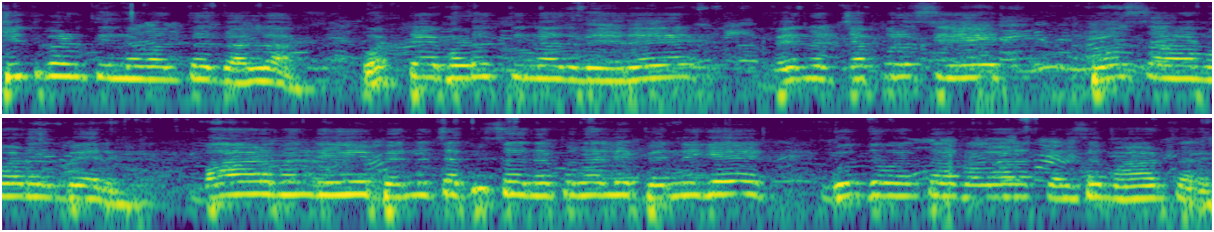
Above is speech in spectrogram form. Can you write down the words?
ಕಿತ್ಕೊಂಡು ತಿನ್ನುವಂಥದ್ದು ಅಲ್ಲ ಹೊಟ್ಟೆ ಬಡ ತಿನ್ನೋದು ಬೇರೆ, ಬೆನ್ನು ಚಪ್ಪರಿಸಿ ಪ್ರೋತ್ಸಾಹ ಮಾಡೋದು ಬೇರೆ. ಬಹಳ ಮಂದಿ ಬೆನ್ನು ಚಪ್ರಸ ನೆಪದಲ್ಲಿ ಬೆನ್ನಿಗೆ ಗುದ್ದುವಂತ ಬಹಳ ಕೆಲಸ ಮಾಡ್ತಾರೆ.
